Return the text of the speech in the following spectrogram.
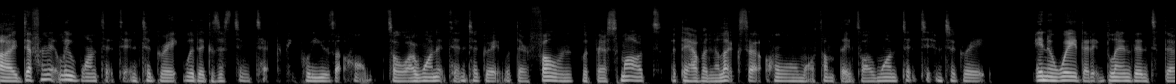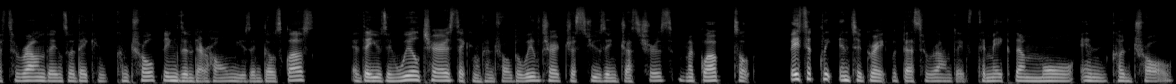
I definitely want it to integrate with existing tech people use at home. So I want it to integrate with their phone, with their smart, if they have an Alexa at home or something. So I want it to integrate in a way that it blends into their surroundings where they can control things in their home using those gloves. If they're using wheelchairs, they can control the wheelchair just using gestures in the glove. So basically integrate with their surroundings to make them more in control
